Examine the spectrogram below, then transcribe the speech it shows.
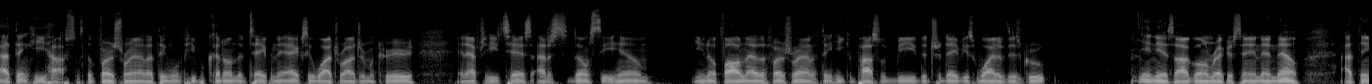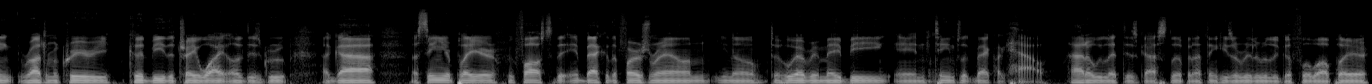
I think he hops into the first round. I think when people cut on the tape and they actually watch Roger McCreary, and after he tests, I just don't see him, you know, falling out of the first round. I think he could possibly be the Tre'Davious White of this group. And yes, I'll go on record saying that now. I think Roger McCreary could be the Trey White of this group. A guy, a senior player who falls to the back of the first round, you know, to whoever it may be, and teams look back like, how? How do we let this guy slip? And I think he's a really, really good football player.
